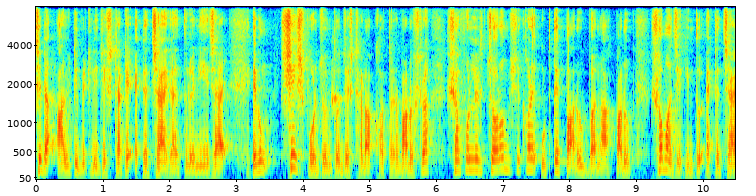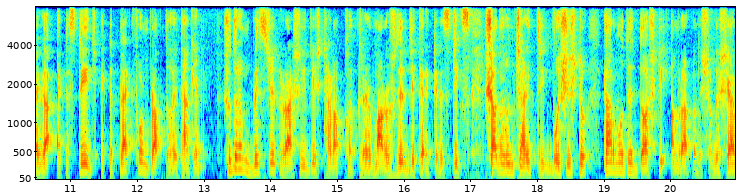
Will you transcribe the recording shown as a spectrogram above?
সেটা আলটিমেটলি জ্যেষ্ঠাকে একটা জায়গায় তুলে নিয়ে যায়। এবং শেষ পর্যন্ত জ্যেষ্ঠা নক্ষত্রের মানুষরা সাফল্যের চরম শিখরে উঠতে পারুক বা না পারুক সমাজে কিন্তু একটা জায়গা, একটা স্টেজ একটা প্ল্যাটফর্ম প্রাপ্ত হয়ে থাকেন। সুতরাং বৃশ্চিক রাশি জ্যেষ্ঠা নক্ষত্রের মানুষদের যে ক্যারেক্টারিস্টিক্স সাধারণ চারিত্রিক বৈশিষ্ট্য, তার মধ্যে দশটি আমরা আপনাদের সঙ্গে শেয়ার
